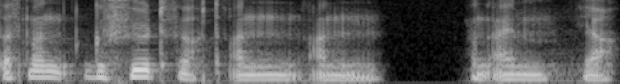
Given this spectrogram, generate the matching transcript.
dass man geführt wird an, an, an einem, ja,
